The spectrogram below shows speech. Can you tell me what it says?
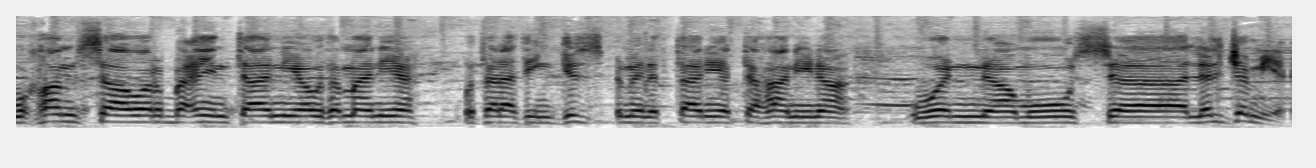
و45 ثانية و38 جزء من الثانية تهانينا والناموس للجميع.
